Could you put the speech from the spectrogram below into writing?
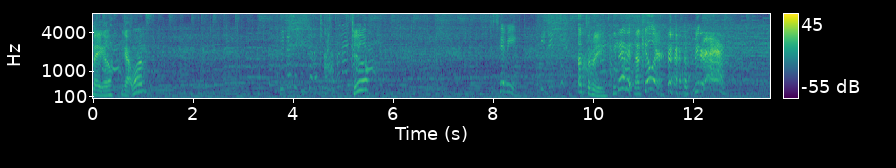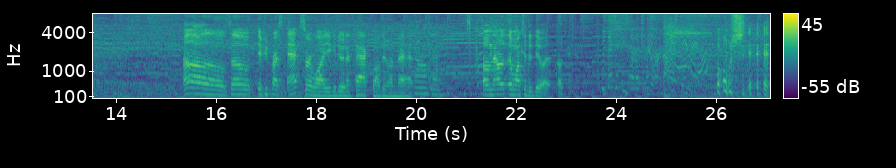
There you go. You got one. Two. Just hit me. A three. You did it. Now kill her. Beat her ass. Oh, so if you press X or Y, you can do an attack while doing that. Oh, okay. Oh, now I want you to do it. Okay. Oh, shit.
